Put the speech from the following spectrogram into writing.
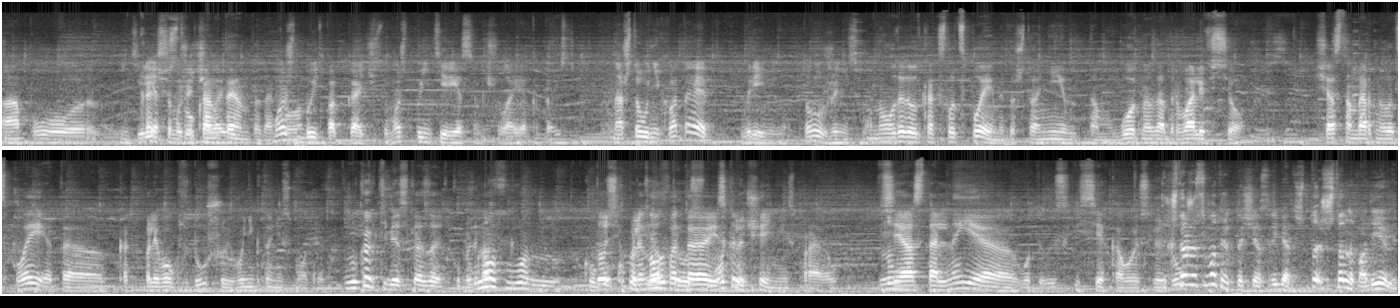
а по интересам уже человека. такого. Может быть по качеству, может по интересам человека. То есть на что не хватает времени, то уже не смотрит. Ну вот это вот как с летсплеями, то что они там год назад рвали все. Сейчас стандартный летсплей это как плевок в душу, его никто не смотрит. Ну как тебе сказать, Куплинов вон до сих Куплинов это исключение из правил. Ну. Все остальные, вот из, из всех, кого я слежу, Так что же смотрят-то сейчас, ребят? Что, что на подъеме?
